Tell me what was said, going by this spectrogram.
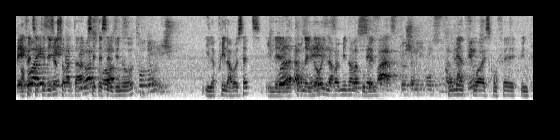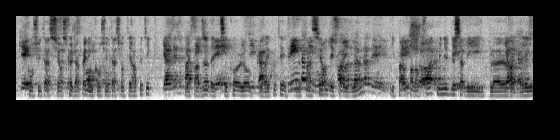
Pegou En fait, c'était déjà sur la table, c'était celle d'une autre. Il a pris la recette, il a- tourné le dos, il l'a remis dans la poubelle. Combien de fois est-ce qu'on fait une consultation, ce que j'appelle une consultation thérapeutique Il n'y a pas besoin d'être psychologue pour écouter. 30 Le patient, des fois, il vient, il parle pendant chora, 30 minutes de sa vie, il pleure, il rit.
